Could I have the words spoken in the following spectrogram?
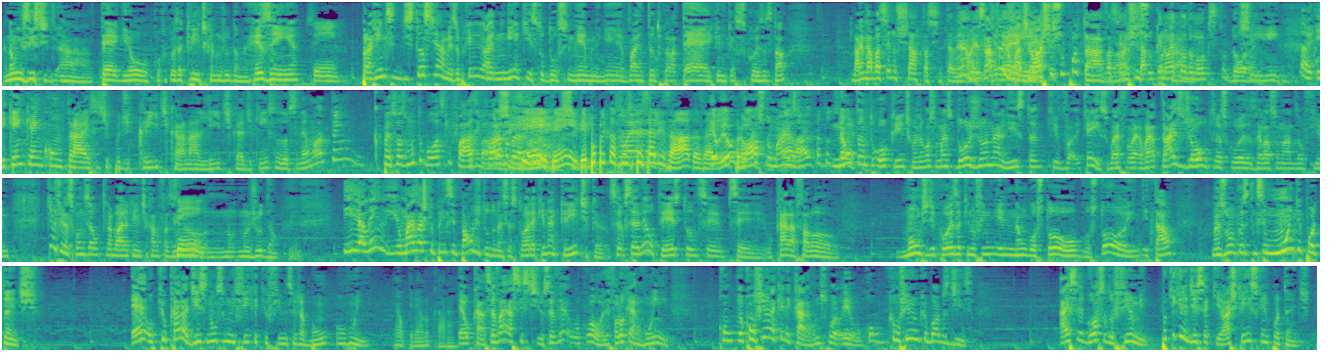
não existe a tag ou qualquer coisa crítica no Judão, é resenha Sim. pra gente se distanciar mesmo, porque ah, ninguém aqui estudou cinema, ninguém vai tanto pela técnica, essas coisas e tal. Mas acaba sendo chato assim também. Não, né? Exatamente, eu acho insuportável. Acaba eu sendo acho chato porque não é todo mundo que estudou, né? Sim. Não, e quem quer encontrar esse tipo de crítica analítica de quem estudou cinema, tem pessoas muito boas que fazem fora do sim. Brasil. Sim, tem, tem publicações é- especializadas aí. Eu, eu pronto, gosto mais, tá não certo. tanto o crítico, mas eu gosto mais do jornalista, que, vai- que é isso, vai, vai, vai atrás de outras coisas relacionadas ao filme, que no fim das contas é o trabalho que a gente acaba fazendo Sim. no, no, no Judão. E além, e o mais acho que o principal de tudo nessa história é que na crítica, você, você lê o texto, você, você- o cara falou um monte de coisa que no fim ele não gostou ou gostou e, e tal, mas uma coisa que tem que ser muito importante. É o que o cara disse não significa que o filme seja bom ou ruim. É a opinião do cara. É o cara. Você vai assistir, você vê. Ele falou que é ruim. Eu confio naquele cara, vamos supor, eu. co- Confio no que o Bobs diz. Aí você gosta do filme. Por que, que ele disse aqui? Eu acho que é isso que é importante.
